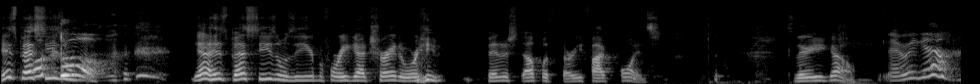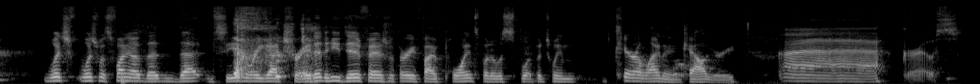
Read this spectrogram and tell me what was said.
His best Oh, season. cool. Yeah, his best season was the year before he got traded, where he finished up with 35 points. so there you go. There we go. Which which was funny that that season where he got traded, he did finish with 35 points, but it was split between Carolina and Calgary. Ah, gross.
